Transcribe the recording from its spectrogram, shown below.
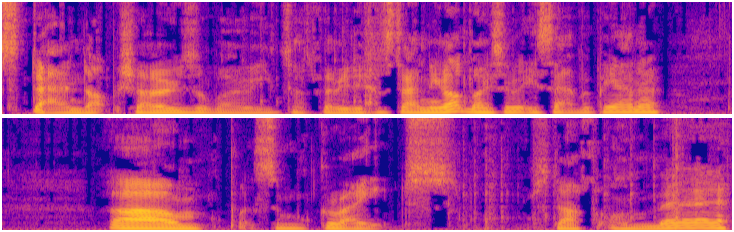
stand-up shows, although he does very little standing up. Most of it is sat at the piano. Um, but some great stuff on there.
